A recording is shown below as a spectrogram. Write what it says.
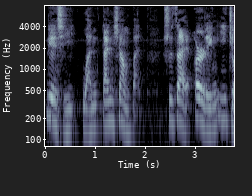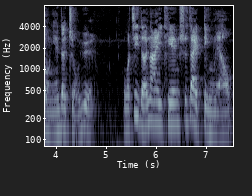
练习玩单向板，是在二零一九年的九月。我记得那一天是在顶寮，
